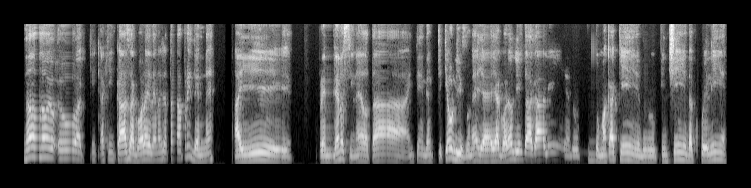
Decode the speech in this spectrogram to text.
não, não, eu, eu aqui, aqui, em casa agora a Helena já tá aprendendo, né? Aí, aprendendo assim, né? Ela tá entendendo o que, que é o livro, né? E aí agora é o livro da galinha, do, do macaquinho, do pintinho, da coelhinha.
